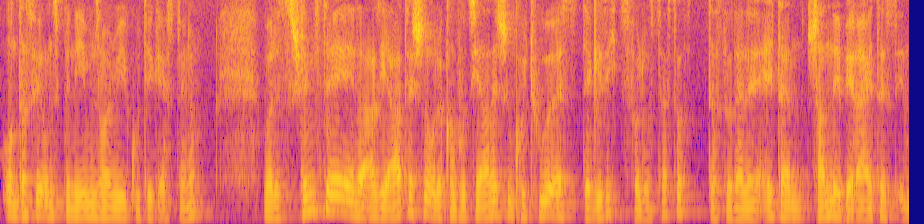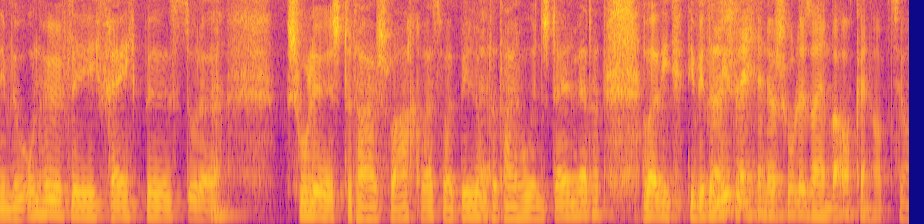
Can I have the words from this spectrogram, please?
und dass wir uns benehmen sollen wie gute Gäste. Ne? Weil das Schlimmste in der asiatischen oder konfuzianischen Kultur ist der Gesichtsverlust, weißt du? Dass du deinen Eltern Schande bereitest, indem du unhöflich, frech bist oder ja. Schulisch total schwach, was, weil Bildung ja. total hohen Stellenwert hat. Aber die, die Vietnamesen. schlecht in der Schule sein war auch keine Option.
